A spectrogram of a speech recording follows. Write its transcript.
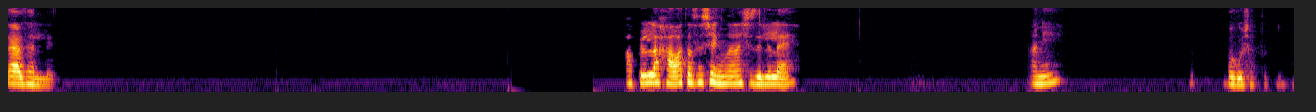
तयार झालेल्या आहेत. आपल्याला हवा तसा शेंगदाणा शिजलेला आहे. आणि बघू शकता तुम्ही.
